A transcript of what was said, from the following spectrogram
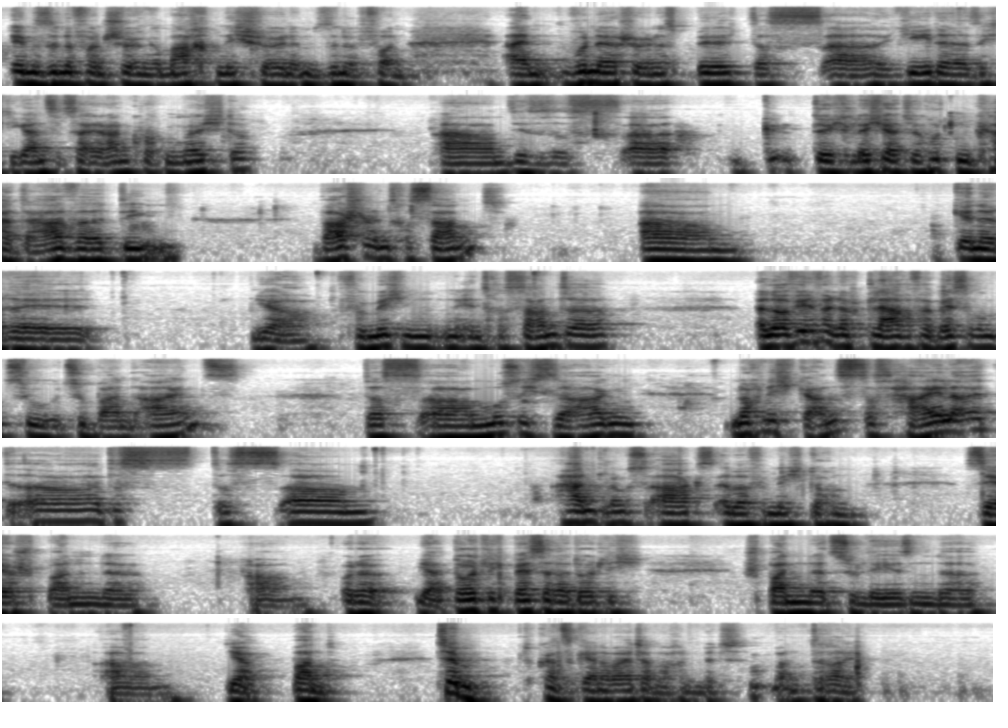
im Sinne von schön gemacht, nicht schön im Sinne von ein wunderschönes Bild, das äh, jeder sich die ganze Zeit angucken möchte. Äh, dieses äh, durchlöcherte Hutten-Kadaver-Ding war schon interessant. Ähm, generell, ja, für mich ein, ein, interessanter, also auf jeden Fall eine klare Verbesserung zu, zu Band 1. Das äh, muss ich sagen, noch nicht ganz das Highlight äh, des, des ähm, Handlungsarcs, aber für mich doch ein sehr spannender ähm, oder ja, deutlich besserer, deutlich spannender zu lesender ähm, ja, Band. Tim, du kannst gerne weitermachen mit Band 3.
